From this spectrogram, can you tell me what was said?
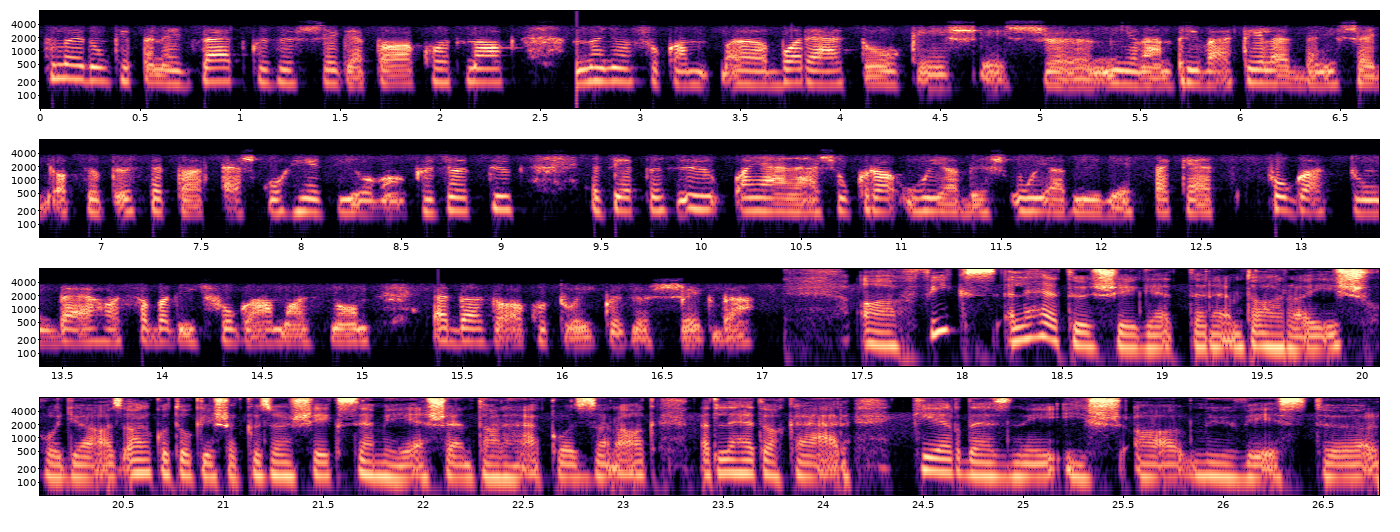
tulajdonképpen egy zárt közösséget alkotnak, nagyon sokan barátok, és, és nyilván privát életben is egy abszolút összetartás, kohézió van közöttük, ezért az ő ajánlásukra újabb és újabb művészeket fogadtunk be, ha szabad így fogalmaznom, ebbe az alkotói közösségbe. A fix lehetőséget teremt arra is, hogy az alkotók és a közönség személyesen találkozzanak. Tehát lehet akár kérdezni is a művésztől,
